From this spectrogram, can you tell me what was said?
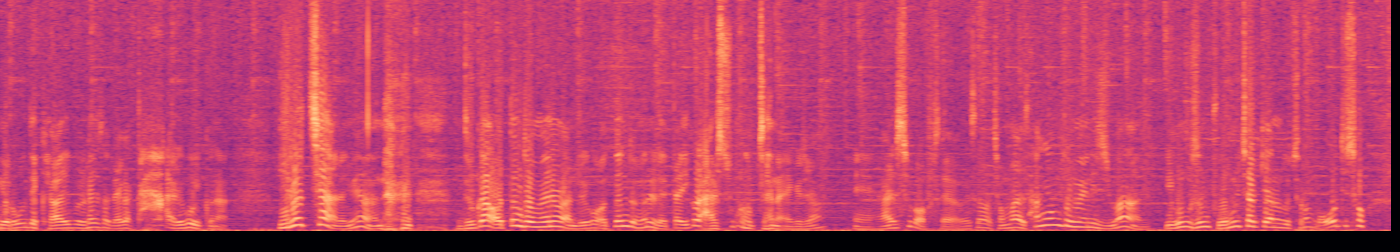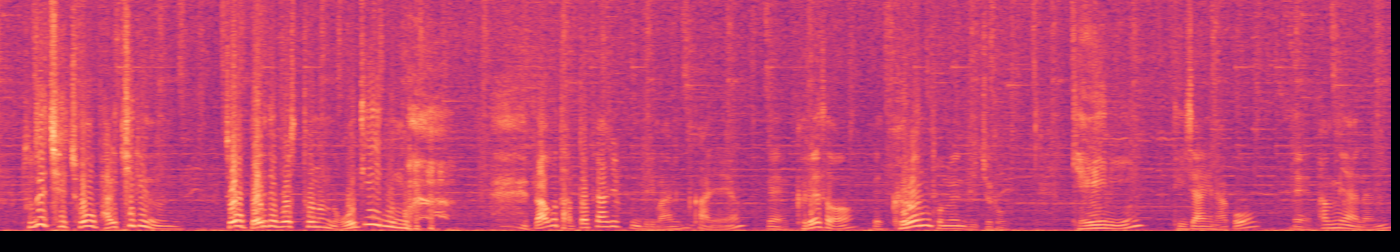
여러 군데 가입을 해서 내가 다 알고 있거나 이렇지 않으면 누가 어떤 도면을 만들고 어떤 도면을 냈다 이걸 알 수가 없잖아요 그죠 예, 알 수가 없어요. 그래서 정말 상용 도면이지만 이거 무슨 보물찾기 하는 것처럼 뭐 어디서 도대체 저 발키리는 저 베르데 버스터는 어디에 있는 거야? 라고 답답해 하실 분들이 많을 거 아니에요? 예, 그래서 예, 그런 도면 위주로 개인이 디자인하고 예, 판매하는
